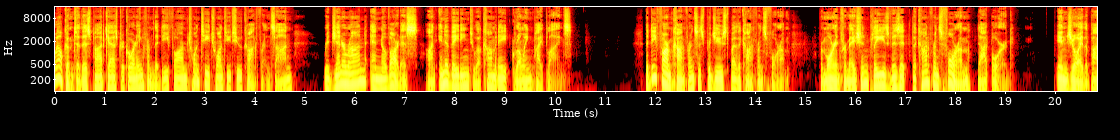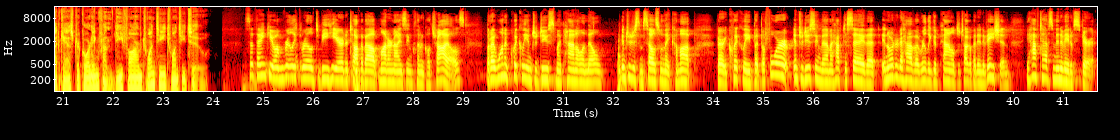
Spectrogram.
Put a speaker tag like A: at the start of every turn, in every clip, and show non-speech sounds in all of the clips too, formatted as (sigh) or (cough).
A: Welcome to this podcast recording from the DPHARM 2022 conference on Regeneron and Novartis on innovating to accommodate growing pipelines. The DPHARM conference is produced by the Conference Forum. For more information, please visit theconferenceforum.org. Enjoy the podcast recording from DPHARM 2022.
B: So, thank you. I'm really thrilled to be here to talk about modernizing clinical trials. But I want to quickly introduce my panel, and they'll introduce themselves when they come up very quickly. But before introducing them, I have to say that in order to have a really good panel to talk about innovation, you have to have some innovative spirit.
